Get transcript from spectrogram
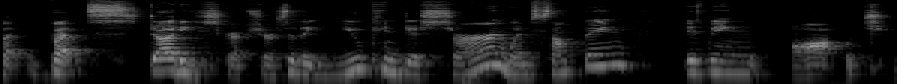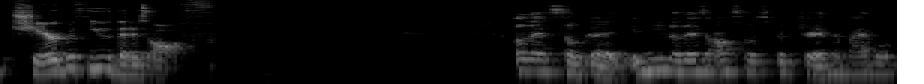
but but study scripture so that you can discern when something is being off, shared with you that is off. Oh that's so good. And you know there's also a scripture in the bible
